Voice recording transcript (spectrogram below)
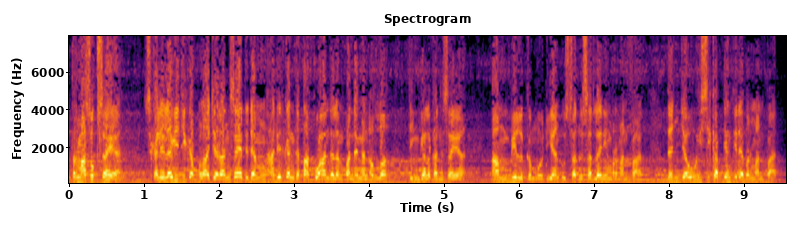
Termasuk saya. Sekali lagi, jika pelajaran saya tidak menghadirkan ketakwaan dalam pandangan Allah, tinggalkan saya. Ambil kemudian ustadz-ustadz lain yang bermanfaat. Dan jauhi sikap yang tidak bermanfaat.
